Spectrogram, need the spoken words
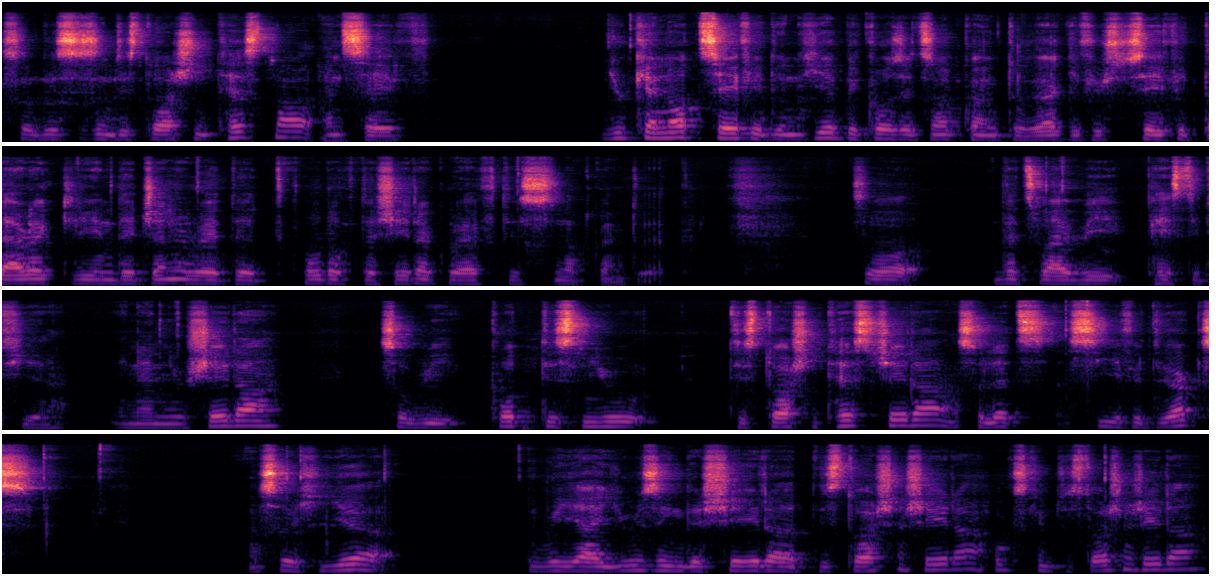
So this is in distortion test now and save. You cannot save it in here because it's not going to work. If you save it directly in the generated code of the shader graph this is not going to work so that's why we paste it here in a new shader. So we put this new distortion test shader. So let's see if it works. So here we are using the shader distortion shader hookscam distortion shader.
